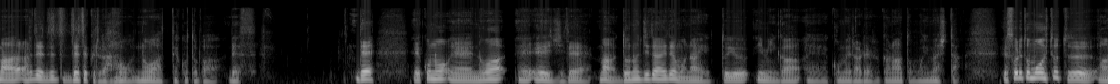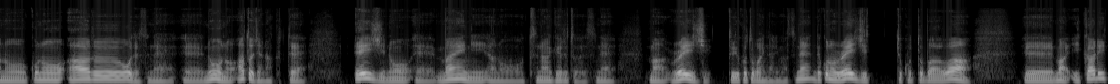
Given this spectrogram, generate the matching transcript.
まあ、あれで出てくるあのノアって言葉です。で、この、えノア、エイジで、まあ、どの時代でもないという意味が、込められるかなと思いました。それともう一つ、あのこの R をですね、脳の後じゃなくて、エイジの、前にあのつなげるとですね、まあ、レイジという言葉になりますね。で、このレイジって言葉は、えー、まあ、怒りっ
